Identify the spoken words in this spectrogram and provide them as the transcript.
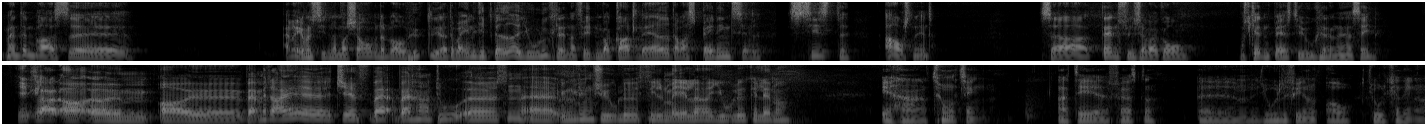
men den var også... Øh, jeg ved ikke, man sige, den var sjov, men den var uhyggelig, og det var en af de bedre julekalender, fordi den var godt lavet. Der var spænding til sidste afsnit. Så den synes jeg var god. Måske den bedste julekalender, jeg har set. Helt klart. Og, øh, og øh, hvad med dig, øh, Jeff? Hvad, hvad har du øh, sådan af yndlingsjulefilm eller julekalender? Jeg har to ting. Og det er første øh, julefilm og julekalender.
